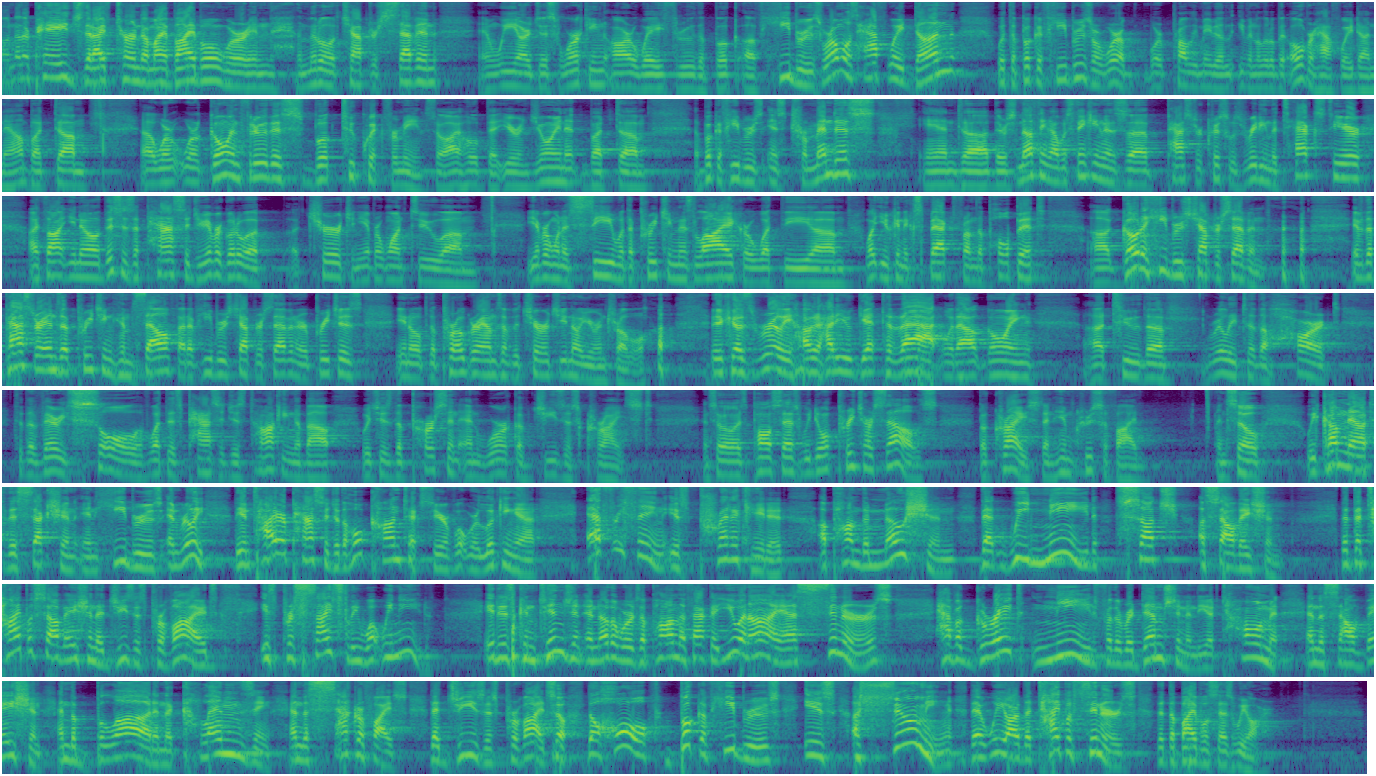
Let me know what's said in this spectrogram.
Well, another page that I've turned on my Bible. We're in the middle of chapter 7, and we are just working our way through the book of Hebrews. We're almost halfway done with the book of Hebrews, or we're, we're probably maybe even a little bit over halfway done now, but um, uh, we're, we're going through this book too quick for me, so I hope that you're enjoying it. But um, the book of Hebrews is tremendous. And uh, there's nothing, I was thinking as uh, Pastor Chris was reading the text here, I thought, you know, this is a passage. You ever go to a, a church and you ever want to. Um, you ever want to see what the preaching is like or what, the, um, what you can expect from the pulpit, uh, go to Hebrews chapter 7. if the pastor ends up preaching himself out of Hebrews chapter 7 or preaches, you know, the programs of the church, you know you're in trouble. because really, how, how do you get to that without going uh, to the, really to the heart, to the very soul of what this passage is talking about, which is the person and work of Jesus Christ. And so, as Paul says, we don't preach ourselves, but Christ and Him crucified. And so, we come now to this section in Hebrews, and really the entire passage, of the whole context here of what we're looking at, everything is predicated upon the notion that we need such a salvation that the type of salvation that Jesus provides is precisely what we need. It is contingent, in other words, upon the fact that you and I, as sinners, have a great need for the redemption and the atonement and the salvation and the blood and the cleansing and the sacrifice that Jesus provides. So the whole book of Hebrews is assuming that we are the type of sinners that the Bible says we are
